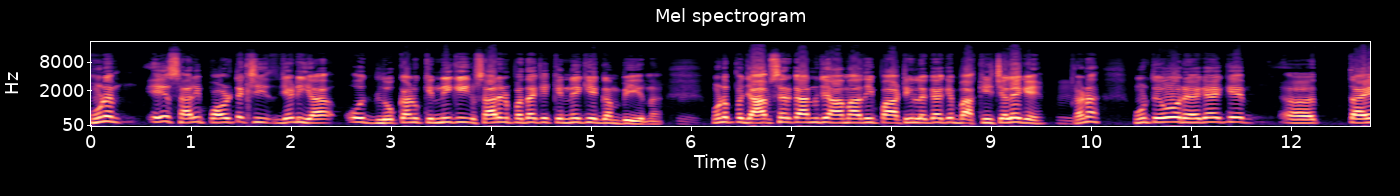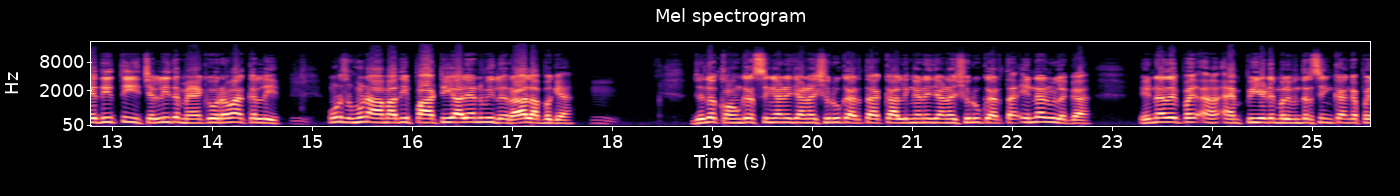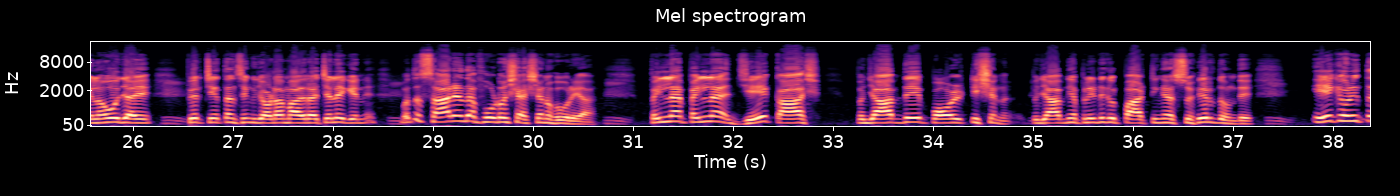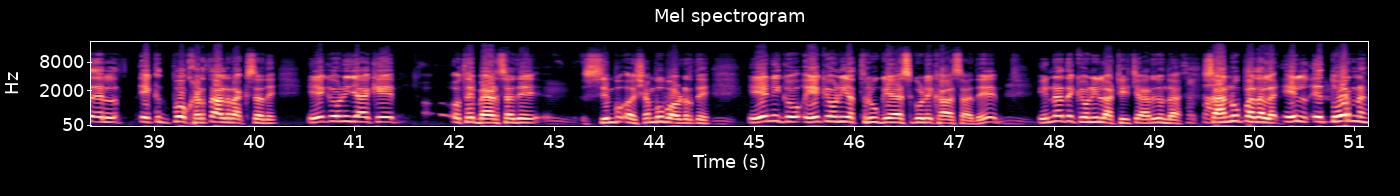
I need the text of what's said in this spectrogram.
ਹੁਣ ਇਹ ਸਾਰੀ ਪੋਲਿਟਿਕਸ ਜਿਹੜੀ ਆ, ਉਹ ਲੋਕਾਂ ਨੂੰ ਕਿੰਨੀ ਕੀ, ਸਾਰਿਆਂ ਨੂੰ ਪਤਾ ਕਿ ਕਿੰਨੇ ਕੀ ਇਹ ਗੰਭੀਰ ਨਾ। ਹੁਣ ਪੰਜਾਬ ਸਰਕਾਰ ਨੂੰ ਜੇ ਆਮ ਆਦਮੀ ਪਾਰਟੀ ਨੂੰ ਲੱਗਾ ਕਿ ਬਾਕੀ ਚਲੇ ਗਏ, ਹਨਾ? ਹੁਣ ਤੇ ਉਹ ਰਹਿ ਗਿਆ ਕਿ ਤਾਏ ਦੀ ਧੀ ਚੱਲੀ ਤੇ ਮੈਂ ਕਿਉਂ ਰਵਾਂ ਇਕੱਲੀ? ਹੁਣ ਹੁਣ ਆਮ ਆਦਮੀ ਪਾਰਟੀ ਵਾਲਿਆਂ ਨੂੰ ਵੀ ਰਾਹ ਲੱਭ ਗਿਆ। ਜਦੋਂ ਕਾਂਗਰਸੀਆਂ ਨੇ ਜਾਣਾ ਸ਼ੁਰੂ ਕਰਤਾ, ਅਕਾਲੀਆਂ ਨੇ ਜਾਣਾ ਸ਼ੁਰੂ ਕਰਤਾ, ਇਹਨਾਂ ਨੂੰ ਲੱਗਾ। ਇਹਨਾਂ ਦੇ ਐਮਪੀ ਜਿਹੜੇ ਮਲਵਿੰਦਰ ਸਿੰਘ ਕੰਗ ਪਹਿਲਾਂ ਉਹ ਜਾਏ ਫਿਰ ਚੇਤਨ ਸਿੰਘ ਜੋੜਾ ਮਾਜਰਾ ਚਲੇ ਗਏ ਨੇ। ਮਤਲਬ ਸਾਰਿਆਂ ਦਾ ਫੋਟੋ ਸੈਸ਼ਨ ਹੋ ਰਿਹਾ। ਪਹਿਲਾਂ ਪਹਿਲਾਂ ਜੇ ਕਾਸ਼ ਪੰਜਾਬ ਦੇ ਪੋਲਿਟਿਸ਼ੀਅਨ ਪੰਜਾਬ ਦੀਆਂ ਪੋਲੀਟੀਕਲ ਪਾਰਟੀਆਂ ਸੁਹਿਰਦ ਹੁੰਦੇ ਇਹ ਕਿਉਂ ਨਹੀਂ ਤ- ਇੱਕ ਭੁੱਖ ਹੜਤਾਲ ਰੱਖ ਸਕਦੇ? ਇਹ ਕਿਉਂ ਨਹੀਂ ਜਾ ਕੇ ਉੱਥੇ ਬੈਠ ਸਕਦੇ ਸਿੰਭੂ ਸ਼ੰਭੂ ਬਾਰਡਰ ਤੇ? ਇਹ ਨਹੀਂ ਕਿਉਂ ਇਹ ਕਿਉਂ ਨਹੀਂ ਅਥਰੂ ਗੈਸ ਗੋਲੇ ਖਾ ਸਕਦੇ? ਇਹਨਾਂ ਤੇ ਕਿਉਂ ਨਹੀਂ ਲਾਠੀ ਚਾਰਜ ਹੁੰਦਾ ਸਾਨੂੰ ਪਤਾ ਲੱਗ ਇਹ ਤੁਰਨ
